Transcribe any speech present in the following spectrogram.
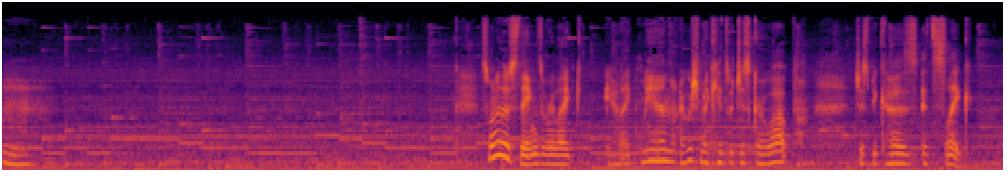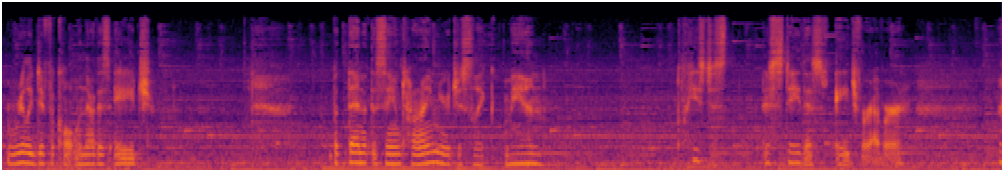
hmm. It's one of those things where, like, you're like, man, I wish my kids would just grow up. Just because it's, like, really difficult when they're this age. But then at the same time, you're just like, man, please just, just stay this age forever.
